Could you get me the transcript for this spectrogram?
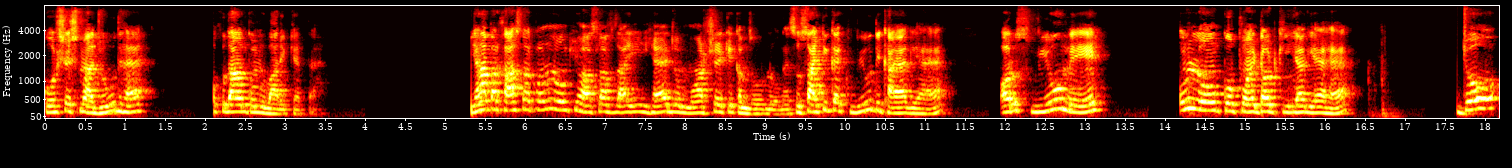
कोशिश मौजूद है तो खुदा उनको मुबारक कहता है। यहाँ पर खासतौर पर उन लोगों की हौसला अफजाई है जो मुआरे के कमज़ोर लोग हैं। सोसाइटी का एक व्यू दिखाया गया है और उस व्यू में उन लोगों को पॉइंट आउट किया गया है जो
